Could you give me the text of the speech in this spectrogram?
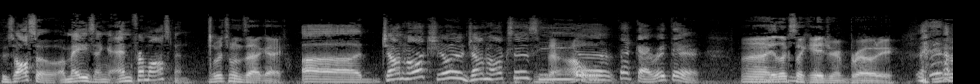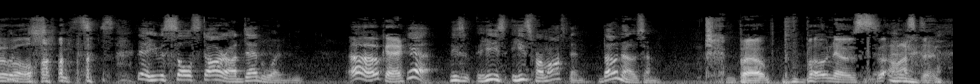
who's also amazing and from Austin. Which one's that guy? Uh, John Hawkes, you know who John Hawkes is? He, No. uh, that guy right there. Uh, he looks like Adrien Brody. Move along. Yeah, he was Sol Star on Deadwood. Oh, okay. Yeah, he's he's he's from Austin. Bo knows him. Bo Bo knows Austin.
